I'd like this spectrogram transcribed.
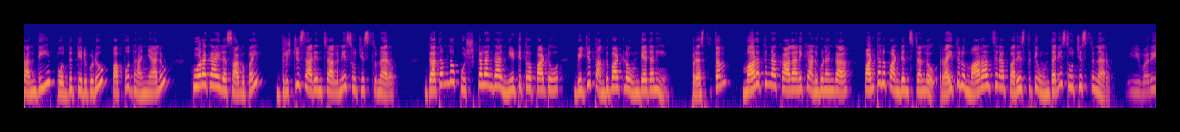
కంది పొద్దుతిరుగుడు పప్పు ధాన్యాలు కూరగాయల సాగుపై దృష్టి సారించాలని సూచిస్తున్నారు. గతంలో పుష్కలంగా నీటితో పాటు విద్యుత్ అందుబాటులో ఉండేదని ప్రస్తుతం మారుతున్న కాలానికి అనుగుణంగా పంటలు పండించడంలో రైతులు మారాల్సిన పరిస్థితి ఉందని సూచిస్తున్నారు. ఈ వరి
